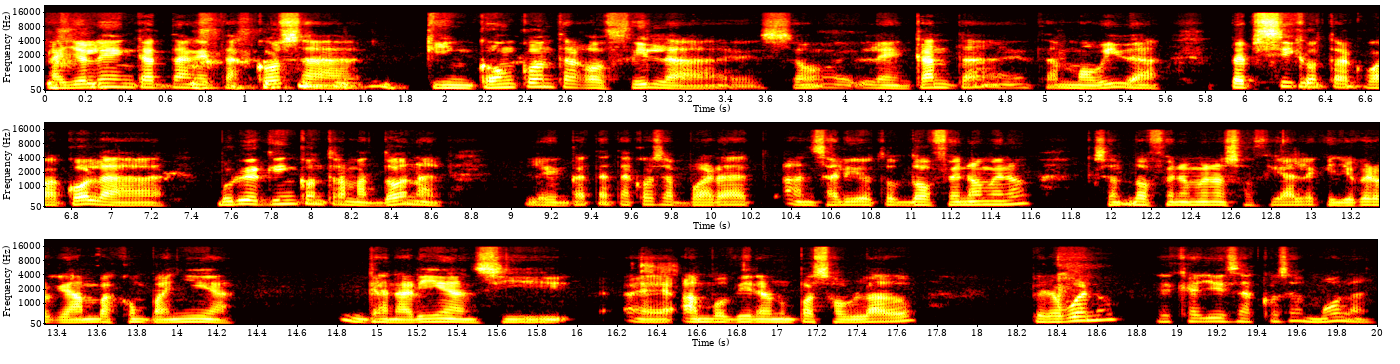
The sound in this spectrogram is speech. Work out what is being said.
A ellos les encantan estas cosas. King Kong contra Godzilla, eso, les encanta estas movidas. Pepsi contra Coca-Cola, Burger King contra McDonald's le encantan estas cosas. Pues ahora han salido estos dos fenómenos, que son dos fenómenos sociales que yo creo que ambas compañías ganarían si eh, ambos dieran un paso a un lado. Pero bueno, es que allí esas cosas molan,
